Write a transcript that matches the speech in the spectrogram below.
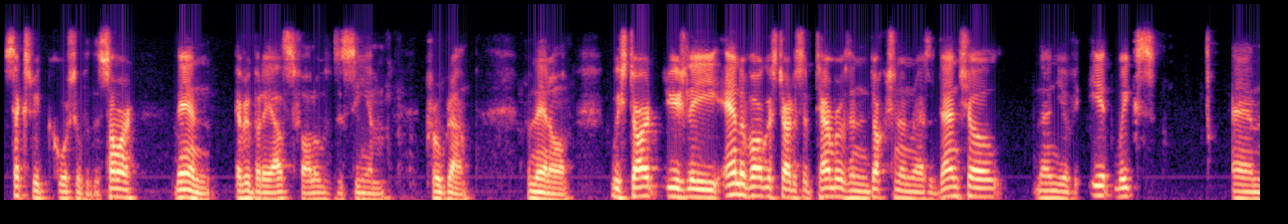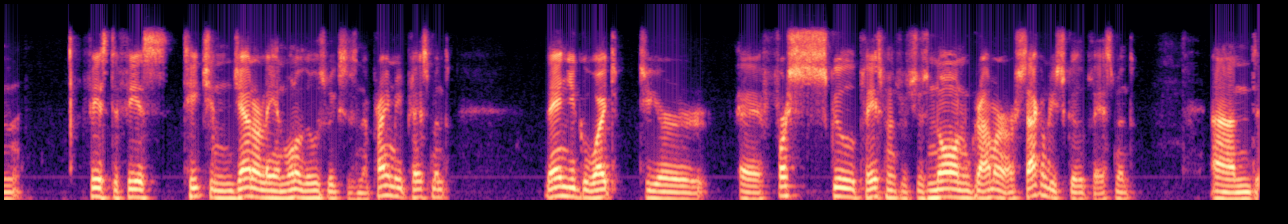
six-week course over the summer, then everybody else follows the same program from then on. We start usually end of August, start of September with an induction and residential. Then you have eight weeks um, face-to-face teaching generally, and one of those weeks is in a primary placement. Then you go out to your uh, first school placement, which is non-grammar or secondary school placement, and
